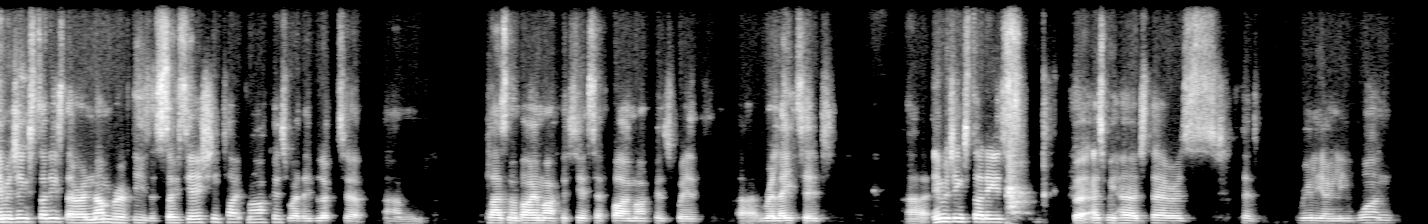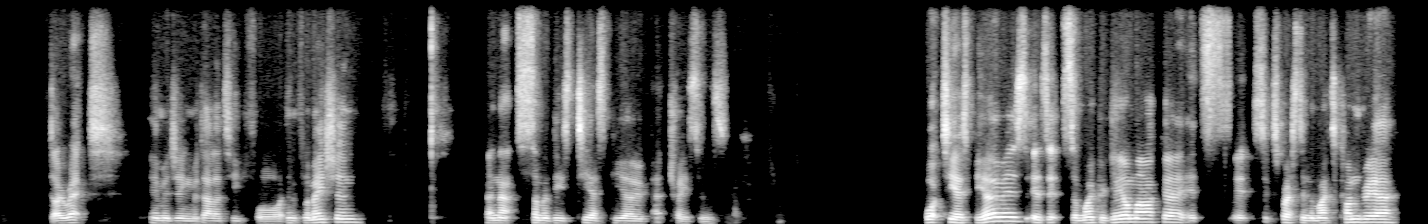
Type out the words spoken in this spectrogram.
Imaging studies, there are a number of these association type markers where they've looked at um, plasma biomarkers, CSF biomarkers with uh, related uh, imaging studies. But as we heard, there is there's really only one direct imaging modality for inflammation, and that's some of these TSPO PET tracers. What TSPO is, is it's a microglial marker, it's, it's expressed in the mitochondria,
